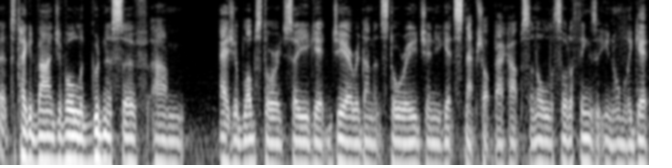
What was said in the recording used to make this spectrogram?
uh, to take advantage of all the goodness of um, Azure Blob Storage. So you get geo-redundant storage and you get snapshot backups and all the sort of things that you normally get.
